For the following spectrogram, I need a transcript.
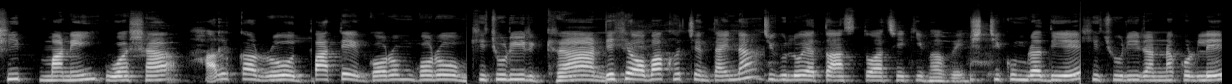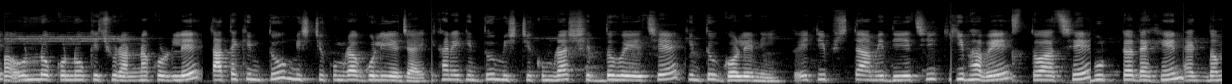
শীত মানেই কুয়াশা, হালকা রোদ, পাতে গরম গরম, খিচুড়ির ঘ্রাণ। দেখে অবাক হচ্ছেন, তাই না? যেগুলো এত আস্ত আছে কীভাবে? মিষ্টি কুমড়া দিয়ে খিচুড়ি রান্না করলে বা অন্য কোনো কিছু রান্না করলে তাতে কিন্তু মিষ্টি কুমড়া গলিয়ে যায়। এখানে কিন্তু মিষ্টি কুমড়া সিদ্ধ হয়েছে, কিন্তু গলেনি। তো এই টিপসটা আমি দিয়েছি কীভাবে আস্ত আছে। বুটটা দেখেন, একদম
